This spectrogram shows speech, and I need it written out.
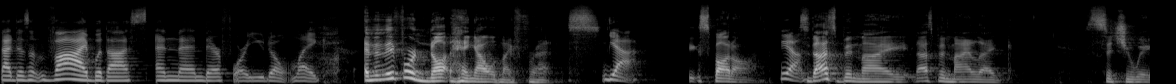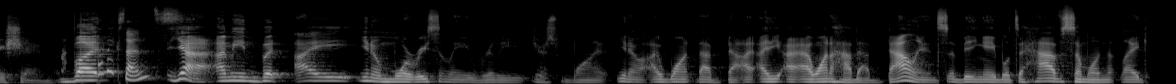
that doesn't vibe with us and then therefore you don't like and then therefore not hang out with my friends. yeah. Spot on. Yeah. So that's been my that's been my like situation. But That makes sense. Yeah, I mean, but I, you know, more recently really just want, you know, I want that ba- I I, I want to have that balance of being able to have someone that like,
